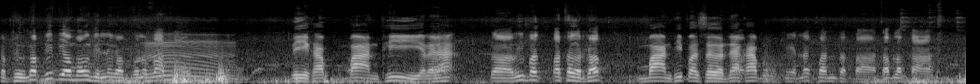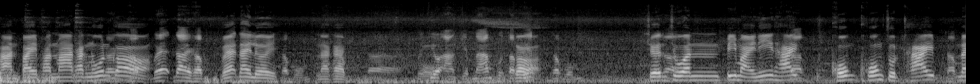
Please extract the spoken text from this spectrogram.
กับถึงครับนิดเดียวมองเห็นเลยครับคนละบ้านเขาอืมนี่ครับบ้านพี่อะไรนะฮะเอ่อพี่ประเสริฐครับบ้านพี่ประเสริฐนะครับ เขตรักพันตัดป่าทับลังกาผ่านไปผ่านมาทางนู้นก็ครับแวะได้ครับแวะได้เลยครับผมนะครับ อ่าไปเที่ยวอ่างเก็บน้ำกุตะก็เพชรครับผม เชิญชวนปีใหม่นี้ท้ายครับโค้งโค้งสุดท้ายครับ ใน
